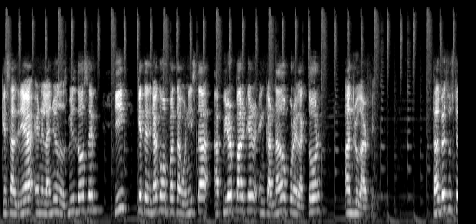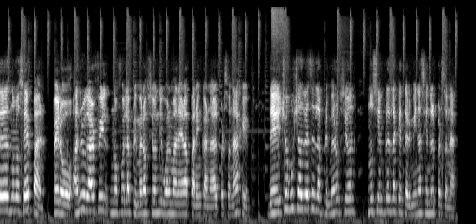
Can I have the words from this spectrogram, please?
que saldría en el año 2012 y que tendría como protagonista a Peter Parker encarnado por el actor Andrew Garfield. Tal vez ustedes no lo sepan, pero Andrew Garfield no fue la primera opción de igual manera para encarnar al personaje. De hecho, muchas veces la primera opción no siempre es la que termina siendo el personaje.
